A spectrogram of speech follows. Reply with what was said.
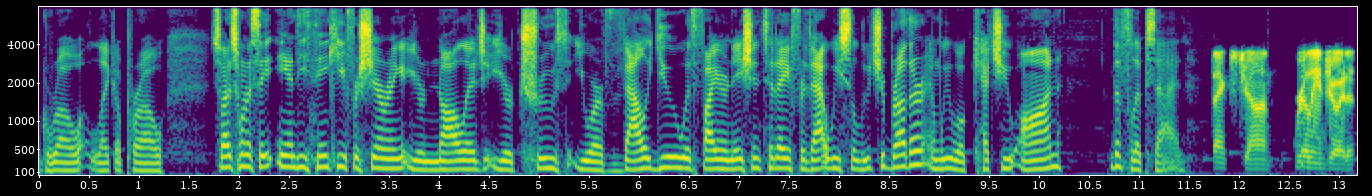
Grow Like a Pro. So I just want to say, Andy, thank you for sharing your knowledge, your truth, your value with Fire Nation today. For that, we salute you, brother, and we will catch you on the flip side. Thanks, John. Really enjoyed it.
